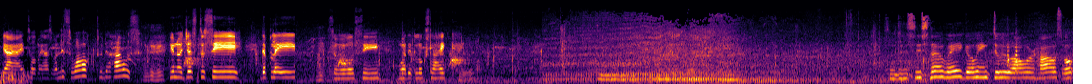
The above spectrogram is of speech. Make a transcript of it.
yeah, I told my husband, let's walk to the house. Mm-hmm. You know, just to see the plate. So we will see what it looks like. So this is the way going to our house. Oh,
